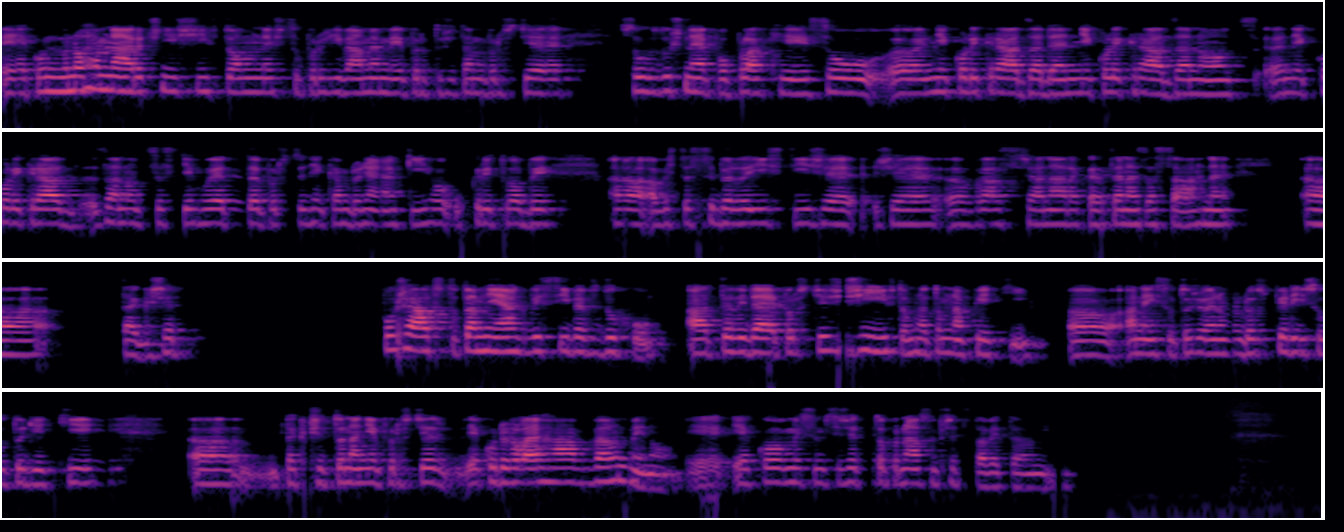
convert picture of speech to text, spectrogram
jako mnohem náročnější v tom, než co prožíváme my, protože tam prostě jsou vzdušné poplachy, jsou uh, několikrát za den, několikrát za noc, uh, několikrát za noc se stěhujete prostě někam do nějakého ukrytu, aby, uh, abyste si byli jistí, že, že vás žádná raketa nezasáhne. Takže pořád to tam nějak vysí ve vzduchu a ty lidé prostě žijí v tomhletom napětí a nejsou to že jenom dospělí, jsou to děti, uh, takže to na ně prostě jako doléhá velmi, no. Je, jako myslím si, že to pro nás nepředstavitelný.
